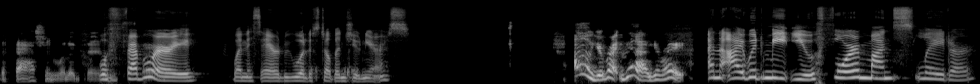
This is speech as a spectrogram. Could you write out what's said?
the fashion would have been well february when this aired we would have still been juniors oh you're right. Yeah you're right. And i would meet you four months later.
